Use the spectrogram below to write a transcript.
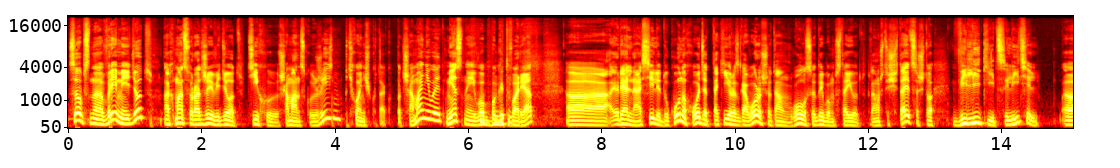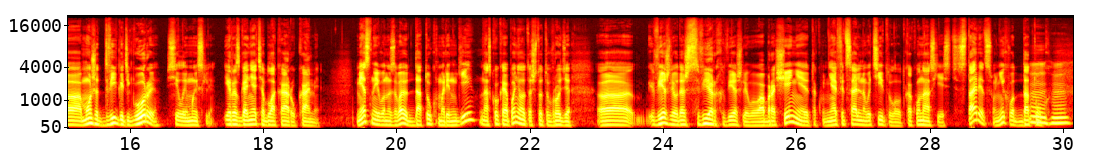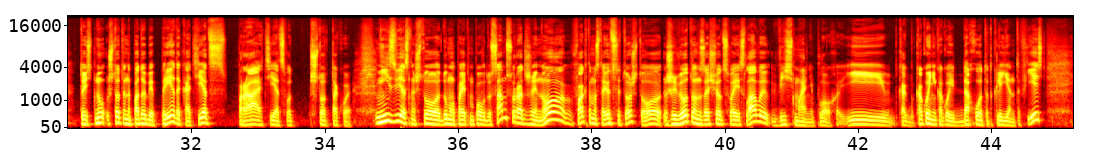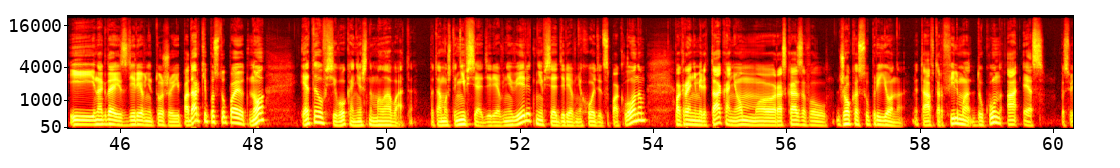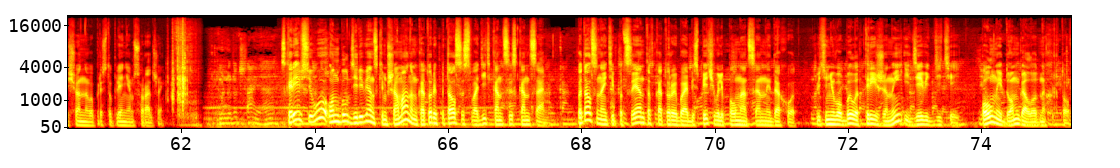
Собственно, время идет, Ахмад Сураджи ведет тихую шаманскую жизнь, потихонечку так подшаманивает, местные его боготворят. А, Реально о силе Дукуна ходят такие разговоры, что там волосы дыбом встают, потому что считается, что великий целитель а, может двигать горы силой мысли и разгонять облака руками. Местные его называют датук маринги. Насколько я понял, это что-то вроде э, вежливого, даже сверхвежливого обращения, такого неофициального титула. Вот как у нас есть старец, у них вот датук. Мгм. То есть, ну, что-то наподобие предок, отец, праотец, вот что-то такое. Неизвестно, что думал по этому поводу сам Сураджи, но фактом остается то, что живет он за счет своей славы весьма неплохо. И как бы какой-никакой доход от клиентов есть, и иногда из деревни тоже и подарки поступают, но этого всего, конечно, маловато. Потому что не вся деревня верит, не вся деревня ходит с поклоном. По крайней мере, так о нем э, рассказывал Джока Суприона. Это автор фильма «Дукун А.С.» посвященного преступлениям Сураджи. Скорее всего, он был деревенским шаманом, который пытался сводить концы с концами. Пытался найти пациентов, которые бы обеспечивали полноценный доход. Ведь у него было три жены и девять детей. Полный дом голодных ртов.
